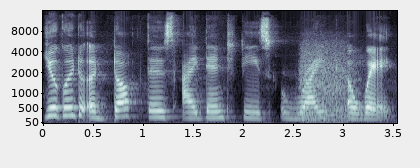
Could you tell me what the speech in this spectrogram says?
you're going to adopt these identities right away.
